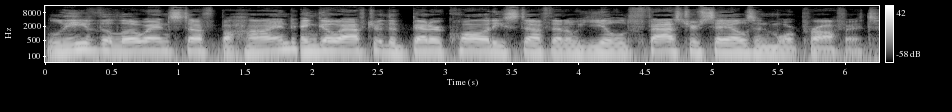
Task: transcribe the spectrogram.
leave the low end stuff behind and go after the better quality stuff that'll yield faster sales and more profit.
